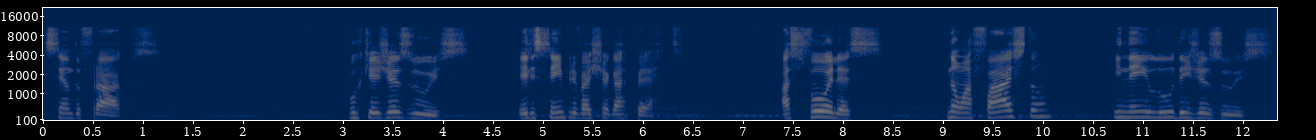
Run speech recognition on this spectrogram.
sendo fracos. Porque Jesus, ele sempre vai chegar perto. As folhas não afastam e nem iludem Jesus.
